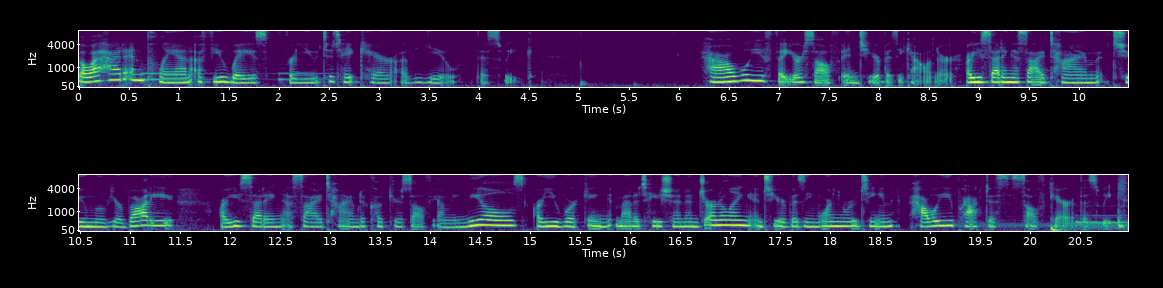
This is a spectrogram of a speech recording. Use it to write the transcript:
Go ahead and plan a few ways for you to take care of you this week. How will you fit yourself into your busy calendar? Are you setting aside time to move your body? Are you setting aside time to cook yourself yummy meals? Are you working meditation and journaling into your busy morning routine? How will you practice self care this week?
